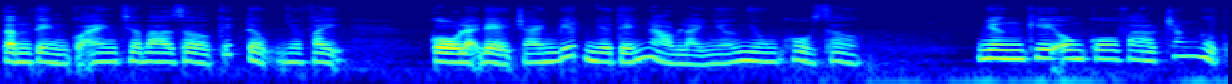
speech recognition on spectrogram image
tâm tình của anh chưa bao giờ kích động như vậy. Cô lại để cho anh biết như thế nào là nhớ nhung khổ sở. Nhưng khi ôm cô vào trong ngực,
